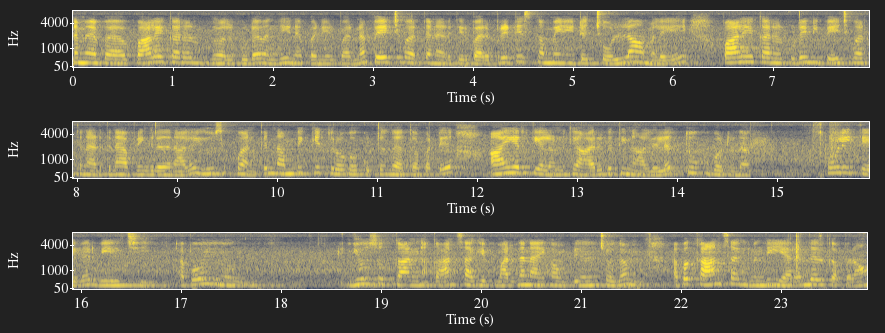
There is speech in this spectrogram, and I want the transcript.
நம்ம இப்போ பாளையக்காரர்கள் கூட வந்து என்ன பண்ணியிருப்பாருன்னா பேச்சுவார்த்தை நடத்தியிருப்பார். பிரிட்டிஷ் கம்பெனிகிட்ட சொல்லாமலே பாளையக்காரர் கூட நீ பேச்சுவார்த்தை நடத்தின அப்படிங்கிறதுனால யூசுப் கானுக்கு நம்பிக்கை துரோக குற்றம் சாத்தப்பட்டு ஆயிரத்தி எழுநூற்றி அறுபத்தி நாலில் தூக்கு போட்டிருந்தாங்க. பூலித்தேவர் வீழ்ச்சி. அப்போது யூசுப் கான் கான் சாஹிப் மருதநாயகம் அப்படின்னு சொல்லும். அப்போ கான் சாஹிப் வந்து இறந்ததுக்கப்புறம்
